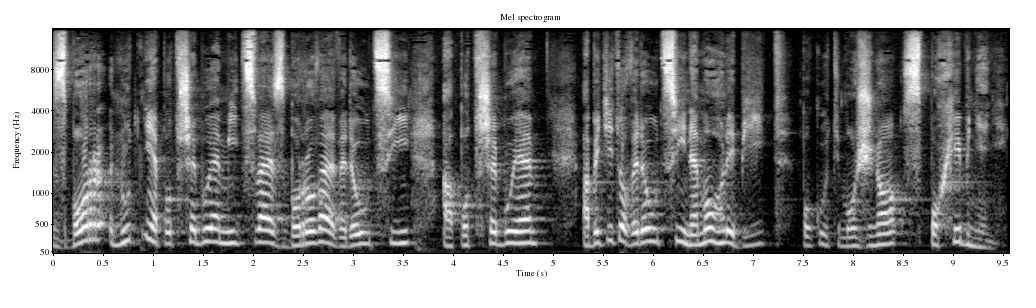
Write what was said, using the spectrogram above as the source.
Zbor nutně potřebuje mít své zborové vedoucí a potřebuje, aby tito vedoucí nemohli být, pokud možno, spochybněni.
